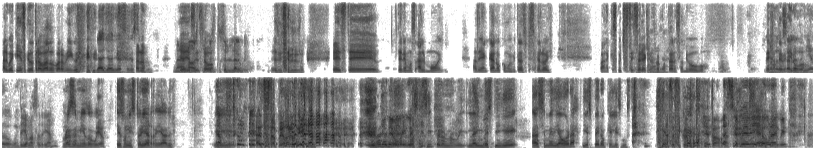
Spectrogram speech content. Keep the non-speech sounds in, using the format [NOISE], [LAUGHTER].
al güey que ya se quedó trabado para mí, güey. Ya, ya, ya sé. Ah, no. Nah, Ya, ya no, se es, destrabó. es tu celular, güey. Es mi celular. Este, tenemos al Moy, Adrián Cano como invitado especial hoy, para que escuche esta historia que nos va a contar nuestro amigo Hugo. No Déjate me gusta venir, de miedo, güey. ¿Te llamas Adrián? No es de miedo, güey. Es una historia real. Eh, Esto [LAUGHS] está peor, güey. [LAUGHS] no es Ya de me voy, güey. O sea, sí, pero no, güey. La investigué hace media hora y espero que les guste. [LAUGHS] No. Hace media hora, güey. ¿Qué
